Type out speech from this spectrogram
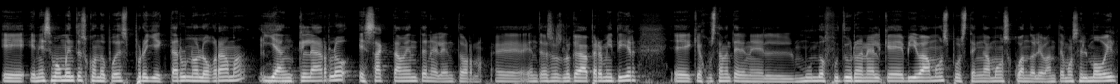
eh, en ese momento es cuando puedes proyectar un holograma y anclarlo exactamente en el entorno. Eh, entonces eso es lo que va a permitir eh, que justamente en el mundo futuro en el que vivamos, pues tengamos cuando levantemos el móvil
